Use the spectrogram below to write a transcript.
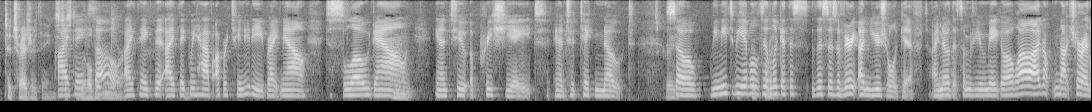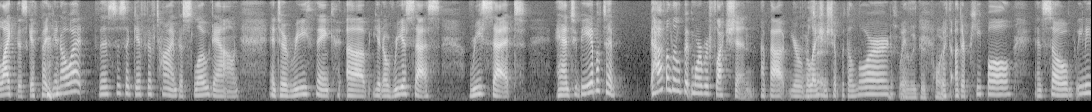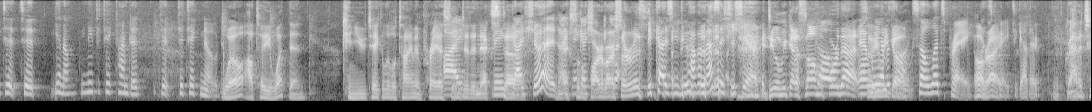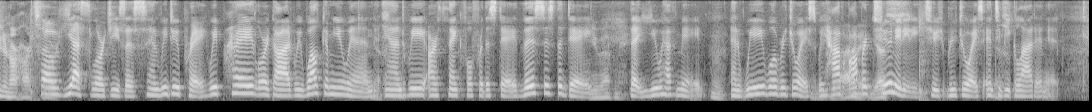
to treasure things just I a think little so. bit more. I think that I think we have opportunity right now to slow down and to appreciate and to take note. So we need to be able to point. look at this. This is a very unusual gift. I know that some of you may go, "Well, I don't, I'm not sure I like this gift," but you know what? this is a gift of time to slow down and to rethink, uh, you know, reassess, reset, and to be able to have a little bit more reflection about your relationship with the Lord, That's with really with other people, and so we need to, to you know, we need to take time to to, to take note. Well, I'll tell you what then. Can you take a little time and pray us I into the next think uh, I should. Next little I should part of our service? because you do have a message to share. I do, and we got a song So- before that. and so we here have we a go. song. So let's pray. All let's right. pray together. With gratitude in our hearts. So, Lord. yes, Lord Jesus, and we do pray. We pray, Lord God, we welcome you in, Yes, and we are thankful for this day. This is the day You that you have made, and we will rejoice. We have it, yes. opportunity to rejoice and to be glad in it.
